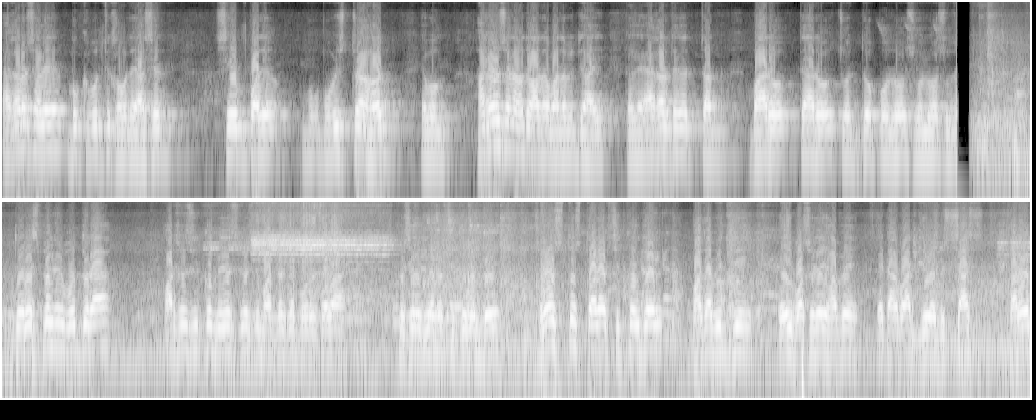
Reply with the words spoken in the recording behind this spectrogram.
এগারো সালে মুখ্যমন্ত্রী ক্ষমতায় আসেন, সেম পদে উপ- উপবিষ্ট হন এবং আঠারো সালে আমাদের ভাতা ভাতা বৃদ্ধি হয়। তাহলে এগারো থেকে চার বারো, তেরো, চোদ্দ, পনেরো, ষোলো, সতেরো। তো রেসপেক্টের বন্ধুরা পার্শ্ব শিক্ষক, বিশেষ করে মাদ্রাসা, পৌরসভা শিক্ষক বন্ধু সমস্ত স্তরের শিক্ষকদের বাধা বৃদ্ধি এই বছরেই হবে, এটা আমার দৃঢ় বিশ্বাস। কারণ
